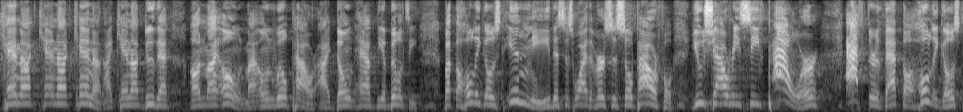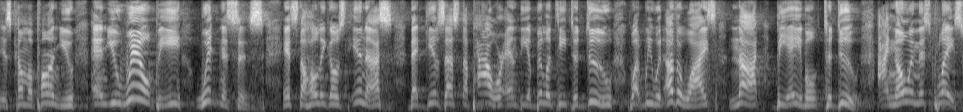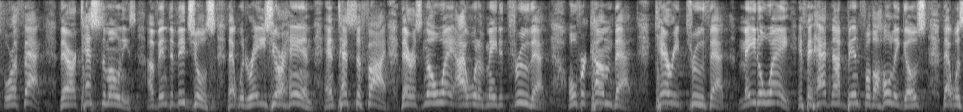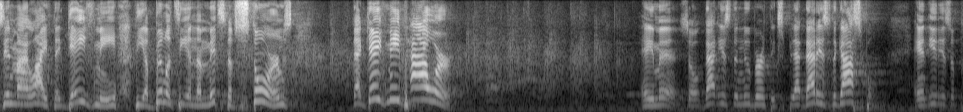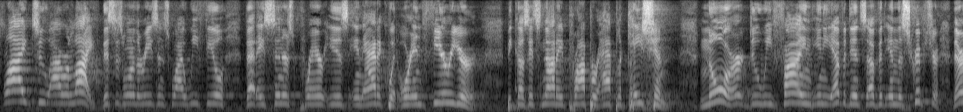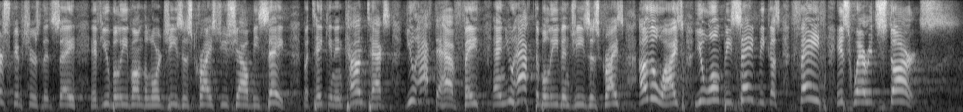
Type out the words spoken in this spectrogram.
Cannot, cannot, cannot. I cannot do that on my own, my own willpower. I don't have the ability. But the Holy Ghost in me, this is why the verse is so powerful. You shall receive power after that, the Holy Ghost is come upon you, and you will be witnesses. It's the Holy Ghost in us that gives us the power and the ability to do what we would otherwise not be able to do. I know in this place for a fact there are testimonies of individuals that would raise your hand and testify. There is no way I would have made it through that, overcome that, carried through that, made a way if it had not been for the Holy Ghost Ghost that was in my life that gave me the ability in the midst of storms, that gave me power. Amen. So that is the new birth, that, that is the gospel. And it is applied to our life. This is one of the reasons why we feel that a sinner's prayer is inadequate or inferior because it's not a proper application nor do we find any evidence of it in the scripture. There are scriptures that say, if you believe on the Lord Jesus Christ, you shall be saved. But taken in context, you have to have faith and you have to believe in Jesus Christ. Otherwise, you won't be saved because faith is where it starts.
